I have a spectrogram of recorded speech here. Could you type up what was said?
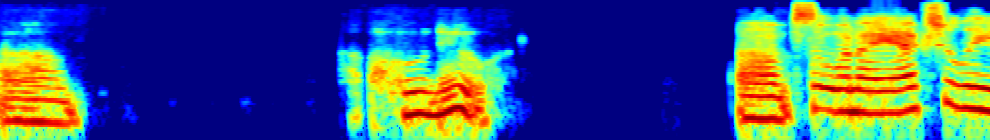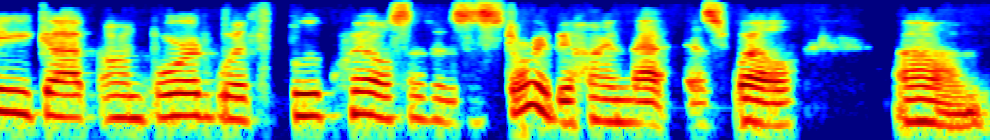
um, who knew? Um, so when I actually got on board with Blue Quill, so there's a story behind that as well. Um,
